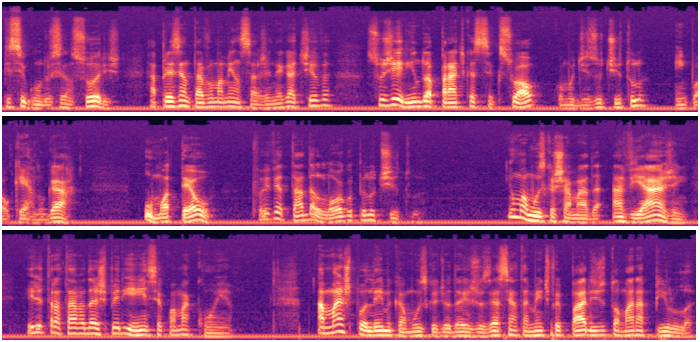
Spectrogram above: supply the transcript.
que, segundo os censores, apresentava uma mensagem negativa sugerindo a prática sexual, como diz o título, em qualquer lugar. O motel foi vetada logo pelo título. Em uma música chamada A Viagem, ele tratava da experiência com a maconha. A mais polêmica música de Odair José certamente foi Pare de Tomar a Pílula,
